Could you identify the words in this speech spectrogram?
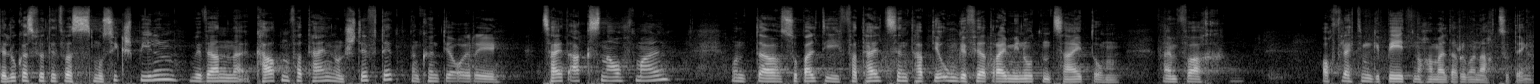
Der Lukas wird etwas Musik spielen. Wir werden Karten verteilen und Stifte. Dann könnt ihr eure Zeitachsen aufmalen. Und äh, sobald die verteilt sind, habt ihr ungefähr drei Minuten Zeit, um einfach auch vielleicht im Gebet noch einmal darüber nachzudenken.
